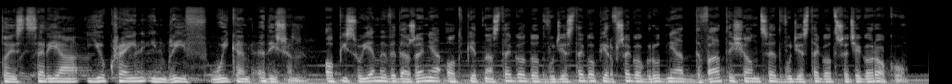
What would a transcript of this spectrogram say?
To jest seria Ukraine in Brief Weekend Edition. Opisujemy wydarzenia od 15 do 21 grudnia 2023 roku.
